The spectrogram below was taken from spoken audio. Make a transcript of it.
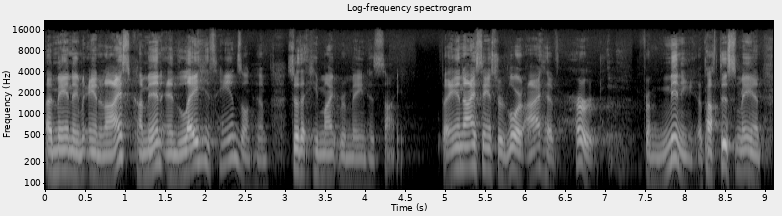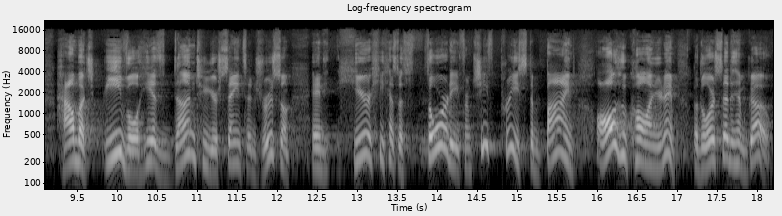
a man named Ananias come in and lay his hands on him so that he might remain his sight. But Ananias answered, Lord, I have heard from many about this man, how much evil he has done to your saints at Jerusalem. And here he has authority from chief priests to bind all who call on your name. But the Lord said to him, Go,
